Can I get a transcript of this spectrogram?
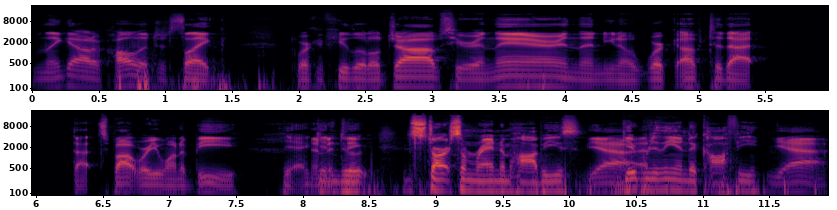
when they get out of college, it's like work a few little jobs here and there, and then you know work up to that that spot where you want to be. Yeah, get into think- Start some random hobbies. Yeah. Get really into coffee. Yeah,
